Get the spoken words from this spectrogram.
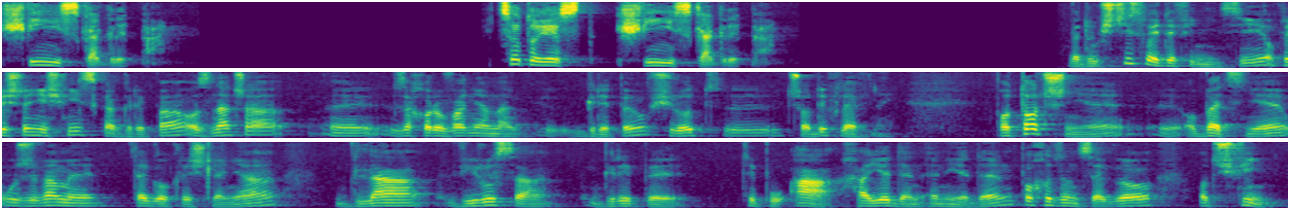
świńska grypa? Co to jest świńska grypa? Według ścisłej definicji określenie świńska grypa oznacza y, zachorowania na grypę wśród y, trzody chlewnej. Potocznie y, obecnie używamy tego określenia dla wirusa grypy typu A H1N1 pochodzącego od świń.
